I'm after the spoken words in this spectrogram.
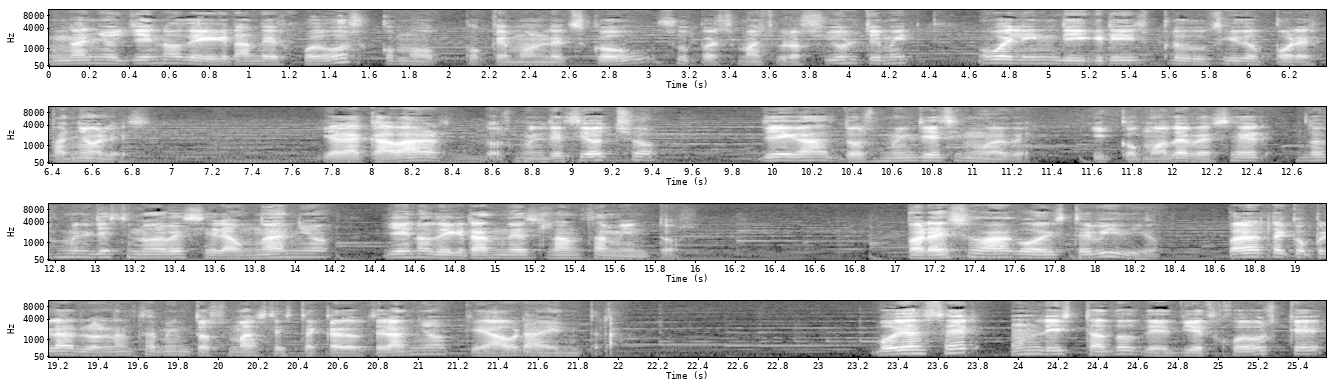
Un año lleno de grandes juegos como Pokémon Let's Go, Super Smash Bros. Ultimate o el Indie Gris producido por españoles. Y al acabar 2018 Llega 2019 y como debe ser, 2019 será un año lleno de grandes lanzamientos. Para eso hago este vídeo, para recopilar los lanzamientos más destacados del año que ahora entra. Voy a hacer un listado de 10 juegos que,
